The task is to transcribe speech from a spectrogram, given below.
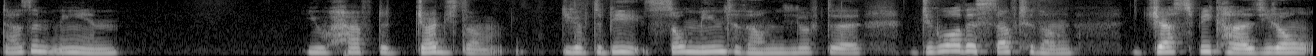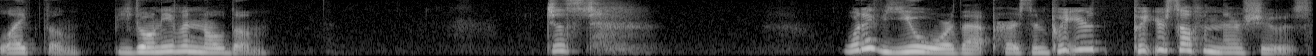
doesn't mean you have to judge them. You have to be so mean to them. You have to do all this stuff to them just because you don't like them. You don't even know them. Just what if you were that person? Put your put yourself in their shoes.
